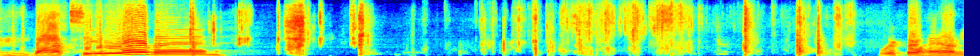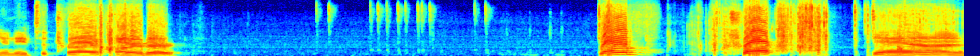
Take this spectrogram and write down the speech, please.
Box 11. Rick O'Ham, you need to try harder. Dump truck Dan.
